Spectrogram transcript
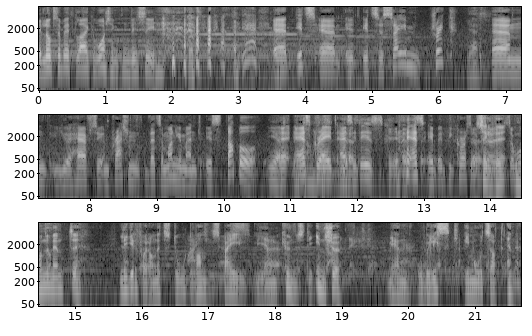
It looks a bit like Washington D.C. yeah, uh, it's uh, it, it's the same trick. Yes. Um, you have the impression that the monument is double Yes, uh, as great as yes. it is, Yes. as, uh, because of Selve the, the water. monumentet ligger foran et stort vannspeil i en kunstig innsjø, med en obelisk i motsatt ende.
